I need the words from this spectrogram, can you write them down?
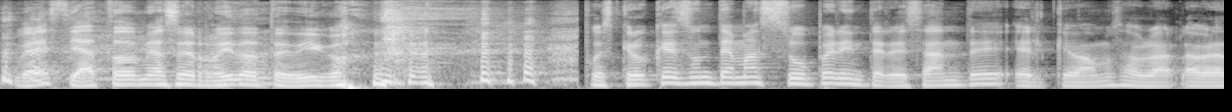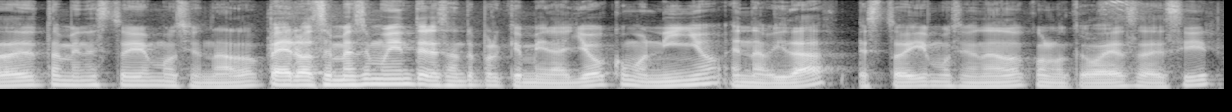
¿Ves? Ya todo me hace ruido, te digo. pues creo que es un tema súper interesante el que vamos a hablar. La verdad, yo también estoy emocionado. Pero se me hace muy interesante porque, mira, yo como niño en Navidad estoy emocionado con lo que vayas a decir.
